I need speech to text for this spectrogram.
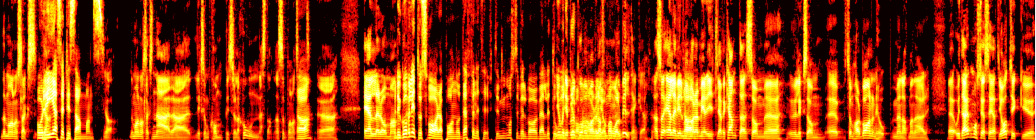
de har någon slags... Och ja, reser tillsammans. Ja, de har någon slags nära liksom kompisrelation nästan, alltså på något Ja. sätt. Eh, eller om man... Men det går väl inte att svara på något definitivt? Det måste väl vara väldigt olika Jo men det beror på vad man har vill att ha för jobba med. målbild tänker jag Alltså eller vill man Ja. vara mer ytliga bekanta som eh, liksom eh, Som har barnen ihop men att man är eh, Och där måste jag säga att jag tycker ju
